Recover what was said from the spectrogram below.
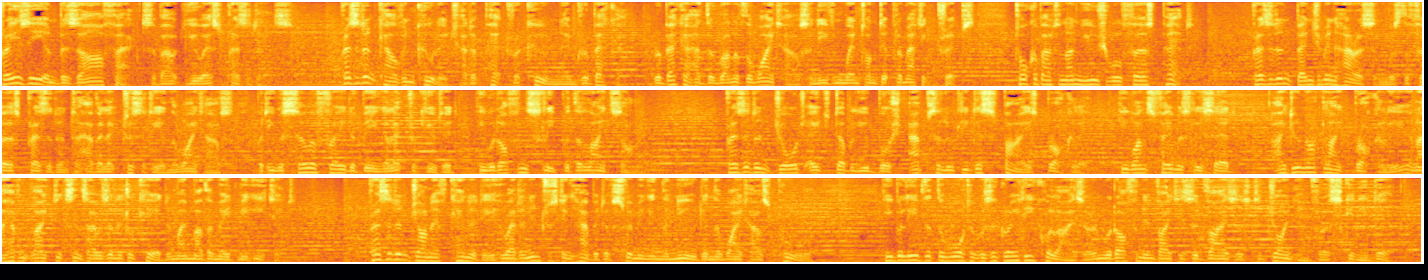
Crazy and bizarre facts about US presidents. President Calvin Coolidge had a pet raccoon named Rebecca. Rebecca had the run of the White House and even went on diplomatic trips. Talk about an unusual first pet. President Benjamin Harrison was the first president to have electricity in the White House, but he was so afraid of being electrocuted, he would often sleep with the lights on. President George H.W. Bush absolutely despised broccoli. He once famously said, I do not like broccoli, and I haven't liked it since I was a little kid and my mother made me eat it. President John F. Kennedy, who had an interesting habit of swimming in the nude in the White House pool, he believed that the water was a great equalizer and would often invite his advisors to join him for a skinny dip.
